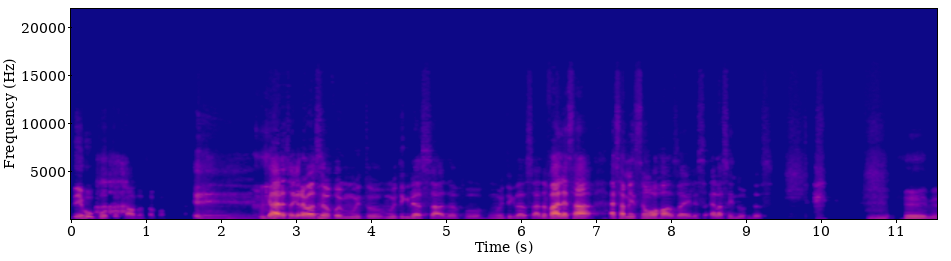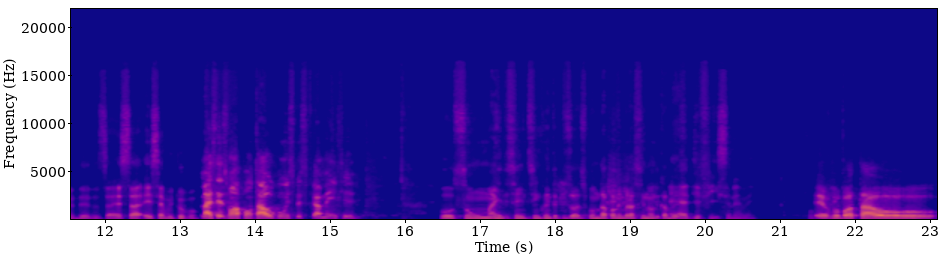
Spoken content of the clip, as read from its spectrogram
derrubou total nossa bola. Cara, essa gravação foi muito, muito engraçada, pô. Muito engraçada. Vale essa, essa menção honrosa a eles, ela sem dúvidas. Ai, meu Deus do céu, essa, esse é muito bom. Mas vocês vão apontar algum especificamente? Pô, são mais de 150 episódios, pô. Não dá pra lembrar assim não de cabeça. É difícil, né, velho? Eu vou botar o.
